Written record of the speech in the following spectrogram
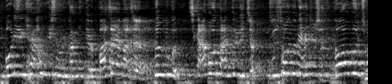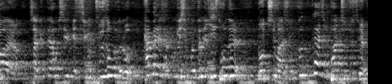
이 머리 이렇게 하고 계신 우리 관객 여러분 맞아요, 맞아요. 여러분 지금 아무것도 안 들고 있죠. 두 손으로 해주셔도 너무 좋아요. 자, 근데 혹시 이렇게 지금 두 손으로 카메라 잡고 계신 분들은 이 손을 놓지 마시고 끝까지 받쳐주세요.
